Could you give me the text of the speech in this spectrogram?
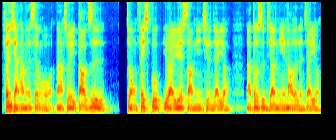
分享他们的生活，那所以导致。这种 Facebook 越来越少年轻人在用，那都是比较年老的人在用。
